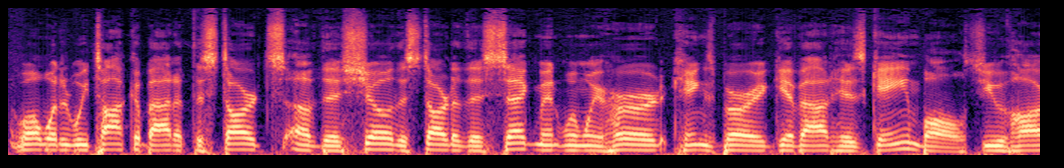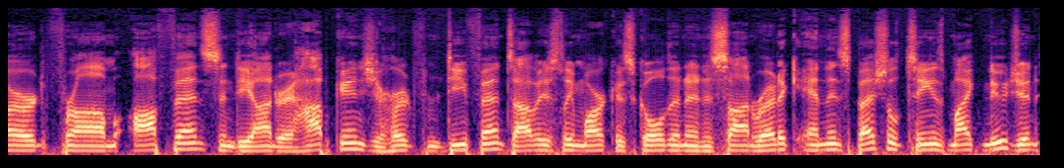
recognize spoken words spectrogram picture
Well, what did we talk about at the starts of this show, the start of this segment, when we heard Kingsbury give out his game balls? You heard from offense and DeAndre Hopkins. You heard from defense, obviously Marcus Golden and Haason Reddick and then special teams Mike Nugent,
